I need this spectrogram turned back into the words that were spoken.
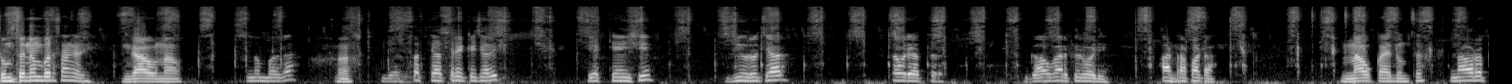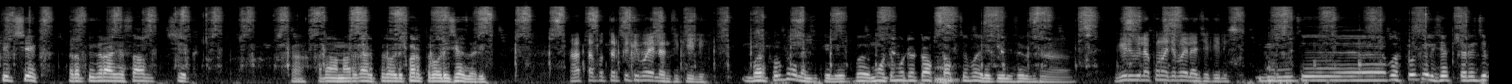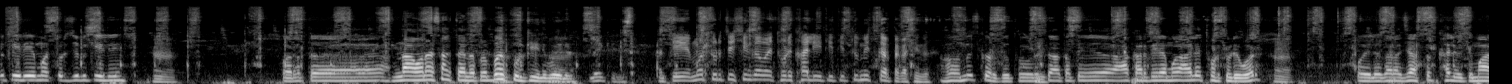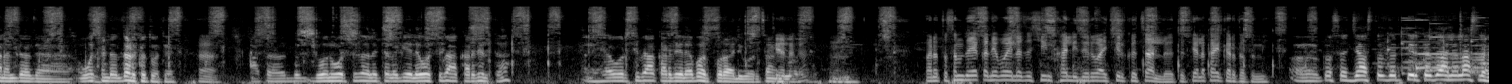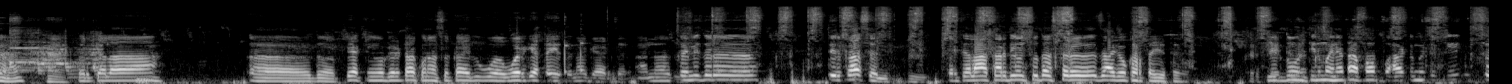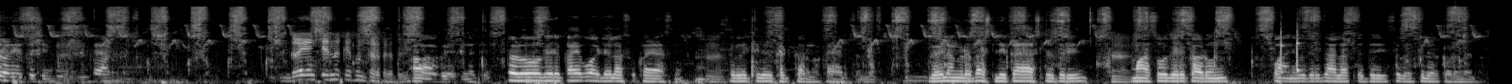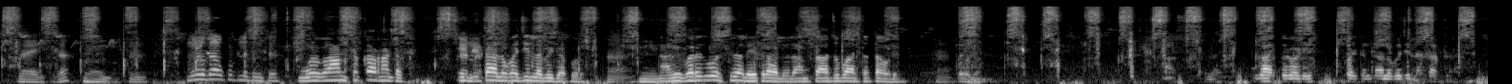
तुमचा नंबर सांगा की. गाव नाव. नंबर का? हा. सत्याहत्तर एक्केचाळीस एक्क्याऐंशी झिरो चार चौऱ्याहत्तर. गाव गारपीरवाडी अठरा फाटा नाव काय तुमचं? नाव रफिक शेख रफिक राजासाहेब शेख. हा. राहणार गारपीरवाडी परतरवाडी शेजारी. आता पत्र किती बैलांची केली? भरपूर बैलांची केली. ब- मोठे मोठे टॉप टॉपचे बैल केली सगळी. गिरवीला कोणाच्या बैलांची केली? गिरवीचे भरपूर केली. शेतकऱ्यांची बी केली मस्तूरची बी केली. हं. परत नावं नाही सांगता येणार पण भरपूर केली बैल. लय केली. आणि ते मथुरची शिंग थोडी खाली येते ती तुम्हीच करता का शिंग? हो मीच करतो. थोडस आता ते आकार दिल्यामुळे आले थोडे थोडे वर हां. पहिलं जरा जास्तच खाली होती मानाला द- वसंडाला धडकत होते. हां. आता द- दोन वर्ष झाले त्याला गेल्या वर्षी बी आकार दिलता. आणि ह्या वर्षी बी आकार दिला भरपूर आली वर चांगली केलं वर. का. पण आता समजा एखाद्या बैलाचं शिंग खाली जर वाय चिरकं चाललं तर त्याला काय करता तुम्ही अं, कसं जास्त जर तिरकं झालेलं असलं का ना हां तर त्याला पॅकिंग वगैरे टाकून असं काय व- वर घेता येतं नाही काय अडचण आणि कमी जर तिरका असेल. तर त्याला आकार देऊन सुद्धा सरळ जागेवर करता येतं करता एक दोन तीन महिन्यात आपाप ऑटोमॅटिकली सरळ येतं शेंग. काय अडचण नाही. गायांच्या नका पण करता का तुम्ही? हा नक्की तळ वगैरे काय वाढलेलं असो काय असो हं. सगळं तिला खट करणं काय अडचण नाही. गाय लंगडत असले काय असलं तरी हं. मांस वगैरे काढून पाणी वगैरे झालं असलं तरी सगळं क्लिअर करून देणं. गायांची का? हं. मूळ गाव कुठलं तुमचं? मूळ गाव आमचं कर्नाटक. शिर्डी तालुका जिल्हा बिजापूर. हां. आम्ही बरेच वर्ष झाले इकडे आलेलो. आमचा आजोबा आलता तावडे हां. गारपेरवाडी पलटण तालुका जिल्हा सातारा.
